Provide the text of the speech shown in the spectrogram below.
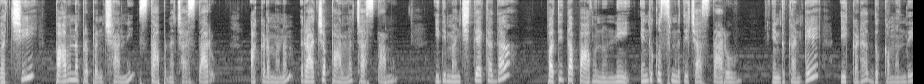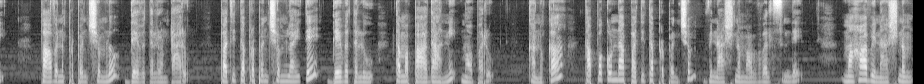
వచ్చి పావన ప్రపంచాన్ని స్థాపన చేస్తారు. అక్కడ మనం రాజ్యపాలన చేస్తాము. ఇది మంచిదే కదా? పతిత పావనుణ్ణి ఎందుకు స్మృతి చేస్తారు? ఎందుకంటే ఇక్కడ దుఃఖం ఉంది పావన ప్రపంచంలో దేవతలు ఉంటారు. పతిత ప్రపంచంలో అయితే దేవతలు తమ పాదాన్ని మోపరు. కనుక తప్పకుండా పతిత ప్రపంచం వినాశనం అవ్వవలసిందే. మహా వినాశనం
